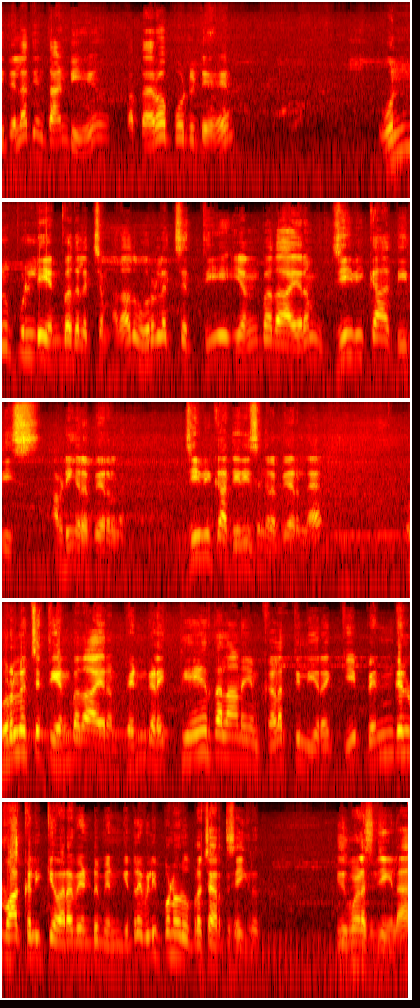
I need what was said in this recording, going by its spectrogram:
இது எல்லாத்தையும் தாண்டி பத்தாயிரரூபா போட்டுட்டு ஒன்று புள்ளி எண்பது லட்சம் அதாவது ஒரு லட்சத்தி எண்பதாயிரம் ஜீவிகா தீதிஸ் அப்படிங்கிற பேரில் ஜீவிகா தீதிஸ்ங்கிற பேரில் ஒரு லட்சத்தி எண்பதாயிரம் பெண்களை தேர்தல் ஆணையம் களத்தில் இறக்கி பெண்கள் வாக்களிக்க வர வேண்டும் என்கின்ற விழிப்புணர்வு பிரச்சாரத்தை செய்கிறது. இதுக்கு முன்னாடி செஞ்சீங்களா?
